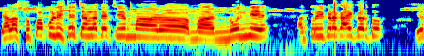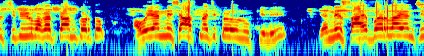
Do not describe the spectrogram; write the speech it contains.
त्याला सुपा पोलीस स्टेशनला त्याची म- नोंदणी आहे. आणि तो इकडं काय करतो? एल सी बी विभागात काम करतो. अहो यांनी शासनाची पिळवणूक केली. यांनी सायबरला यांची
